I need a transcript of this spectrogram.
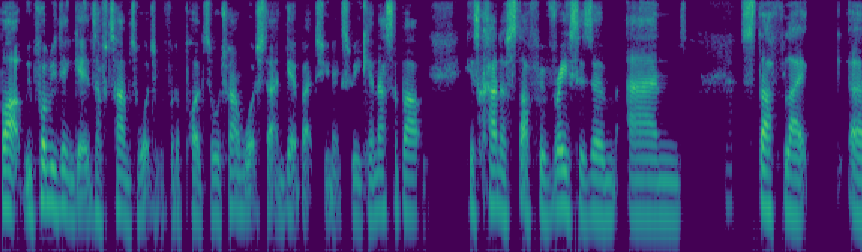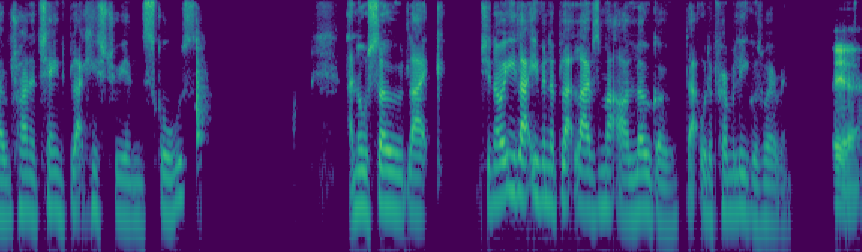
but we probably didn't get enough time to watch it before the pod. So we'll try and watch that and get back to you next week. And that's about his kind of stuff with racism and stuff like um, trying to change Black history in schools. And also, like, do you know, he- like even the Black Lives Matter logo that all the Premier League was wearing, Yeah.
